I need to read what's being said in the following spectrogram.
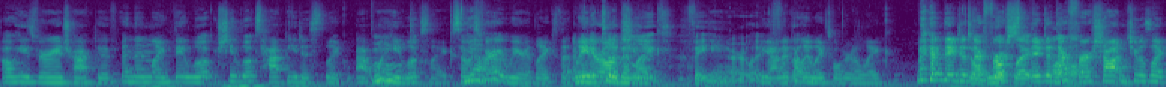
"Oh, he's very attractive," and then like they look, she looks happy to like at what he Mhm. looks like. So Yeah. it's very weird. Like that I mean, later it could on, have been she, like faking or like. yeah, they probably them. like told her to like. they did their Don't look first. like- they did their oh. first shot, and she was like,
